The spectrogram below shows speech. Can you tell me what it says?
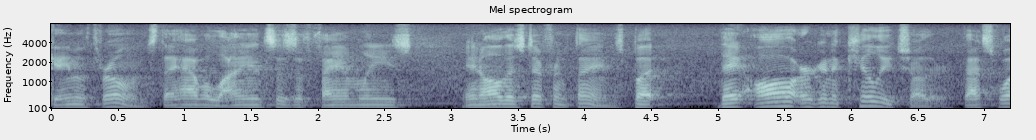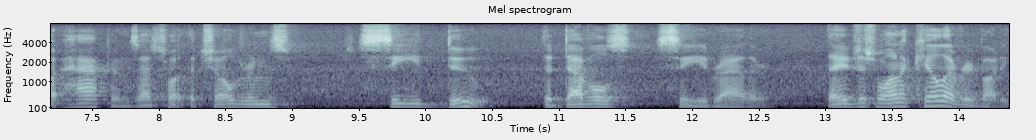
Game of Thrones. They have alliances of families and all this different things, but they all are going to kill each other. That's what happens. That's what the children's seed do. The devil's seed rather. They just want to kill everybody.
